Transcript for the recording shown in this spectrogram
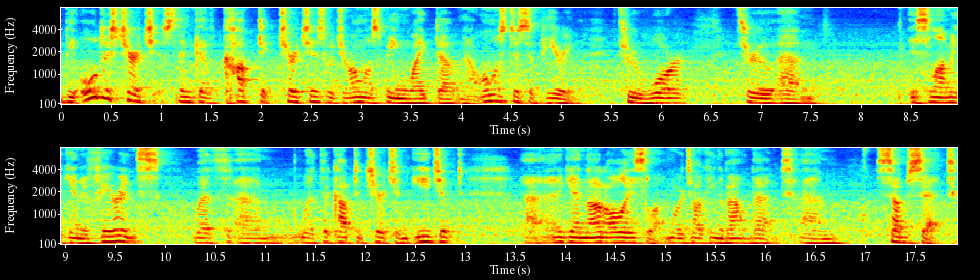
the oldest churches, think of Coptic churches, which are almost being wiped out now, almost disappearing through war, through um, Islamic interference with, um, with the Coptic church in Egypt. Uh, and again, not all Islam. We're talking about that um, subset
